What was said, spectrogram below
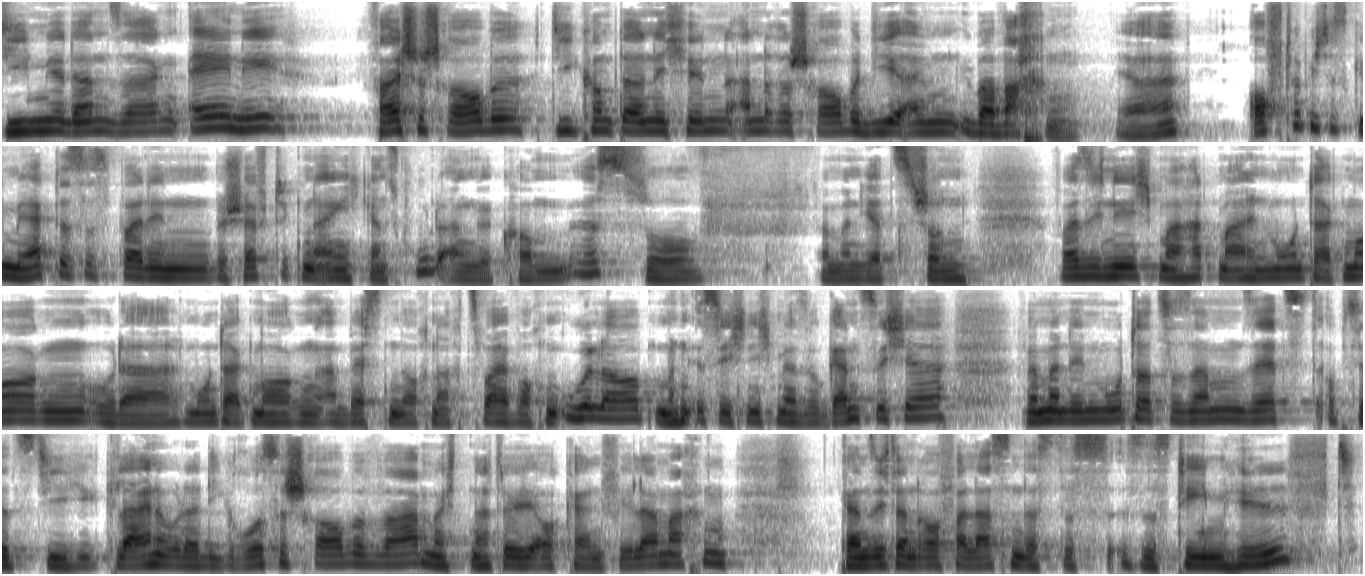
die mir dann sagen, ey, nee, falsche Schraube, die kommt da nicht hin, andere Schraube, die einen überwachen. Ja, oft habe ich das gemerkt, dass es bei den Beschäftigten eigentlich ganz gut angekommen ist. So, wenn man jetzt schon, weiß ich nicht, man hat mal einen Montagmorgen oder Montagmorgen am besten noch nach zwei Wochen Urlaub. Man ist sich nicht mehr so ganz sicher, wenn man den Motor zusammensetzt, ob es jetzt die kleine oder die große Schraube war. Möchte natürlich auch keinen Fehler machen. Kann sich dann darauf verlassen, dass das System hilft.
